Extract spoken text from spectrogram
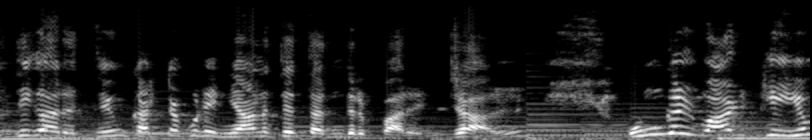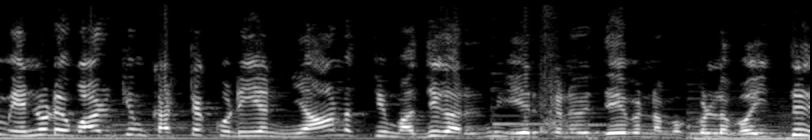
அதிகாரத்தையும் கட்டக்கூடிய ஞானத்தை தந்திருப்பார் என்றால் உங்கள் வாழ்க்கையும் என்னுடைய வாழ்க்கையும் கட்டக்கூடிய ஞானத்தையும் அதிகாரத்தையும் ஏற்கனவே தேவன் நமக்குள்ள வைத்து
